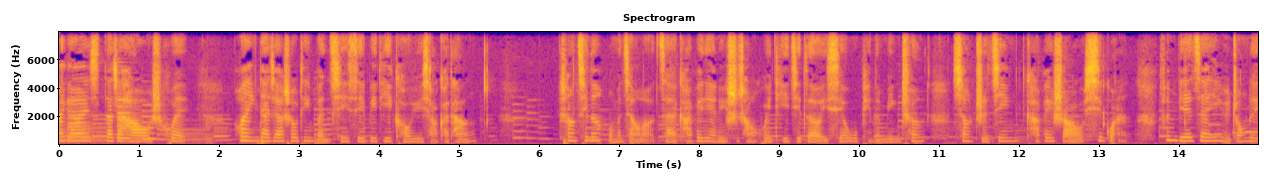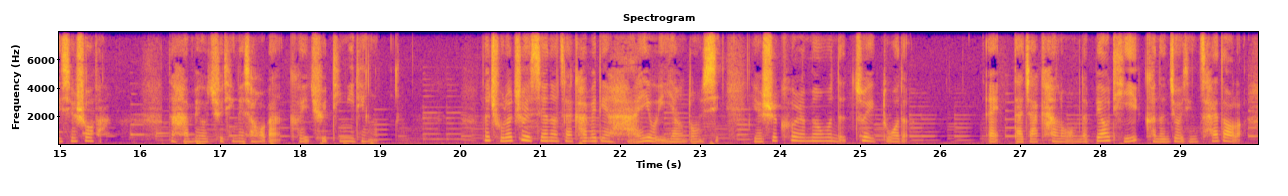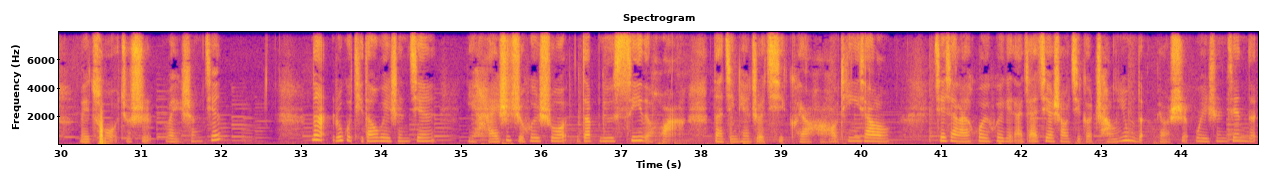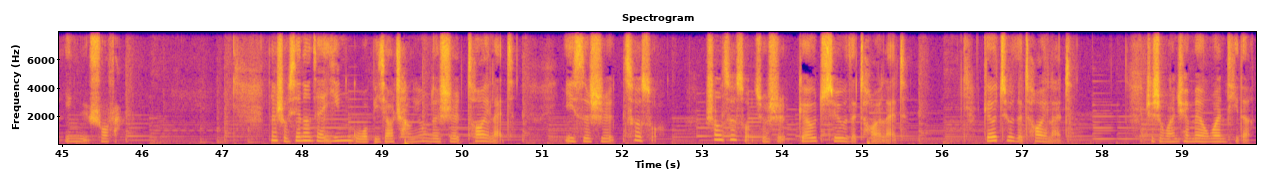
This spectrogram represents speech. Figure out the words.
Hi guys，大家好，我是慧，欢迎大家收听本期 CBT 口语小课堂。上期呢，我们讲了在咖啡店里时常会提及的一些物品的名称，像纸巾、咖啡勺、吸管，分别在英语中的一些说法。那还没有去听的小伙伴可以去听一听了。那除了这些呢，在咖啡店还有一样东西，也是客人们问的最多的。哎，大家看了我们的标题，可能就已经猜到了，没错，就是卫生间。那如果提到卫生间，你还是只会说 WC 的话，那今天这期可要好好听一下喽。接下来会会给大家介绍几个常用的表示卫生间的英语说法。那首先呢，在英国比较常用的是 toilet，意思是厕所，上厕所就是 go to the toilet。Go to the toilet，这是完全没有问题的。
